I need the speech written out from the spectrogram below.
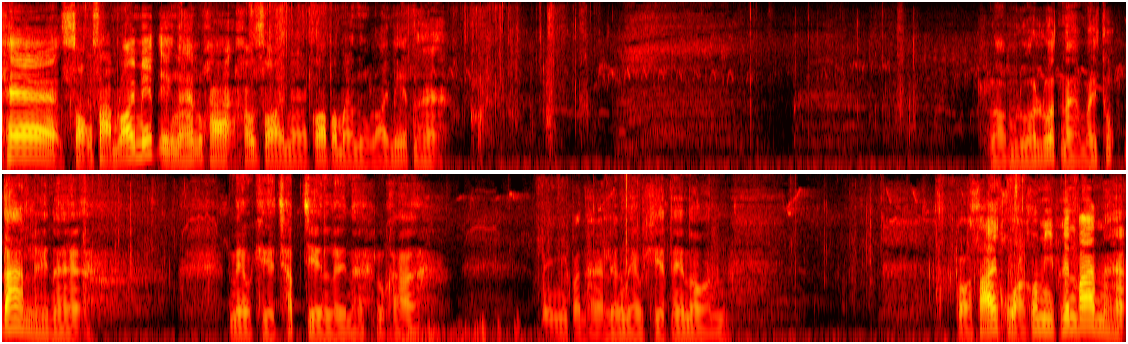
แค่สองสามร้อยเมตรเองนะฮะลูกค้า เข้าซอยมาก็ประมาณหนึ่งร้อยเมตรนะฮะ ล้อมรั้วลวดหนามไว้ทุกด้านเลยนะฮะแนวเขตชัดเจนเลยนะลูกค้า ไม่มีปัญหาเรื่องแนวเขตแน่นอนก่อซ้ายขวาก็มีเพื่อนบ้านนะฮะ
